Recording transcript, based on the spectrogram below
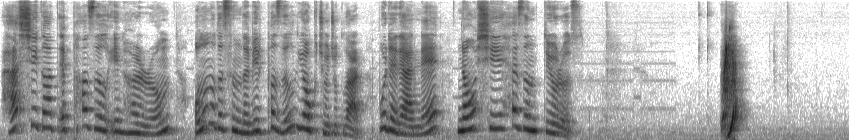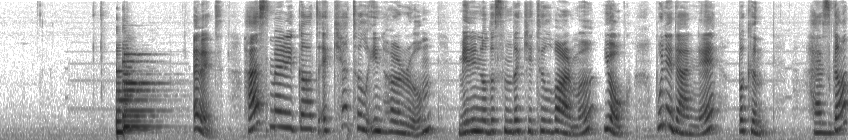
Has she got a puzzle in her room? Onun odasında bir puzzle yok çocuklar. Bu nedenle no she hasn't diyoruz. Evet. Has Mary got a kettle in her room? Mary'nin odasında kettle var mı? Yok. Bu nedenle bakın has got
